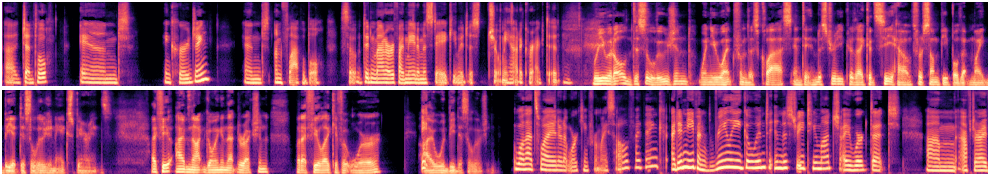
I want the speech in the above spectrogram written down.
uh, gentle and encouraging and unflappable. So it didn't matter if I made a mistake; he would just show me how to correct it. Were you at all disillusioned when you went from this class into industry? Because I could see how, for some people, that might be a disillusioning experience. I feel I'm not going in that direction, but I feel like if it were, It- I would be disillusioned. well, that's why I ended up working for myself, I think. I didn't even really go into industry too much. I worked at, um, after I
